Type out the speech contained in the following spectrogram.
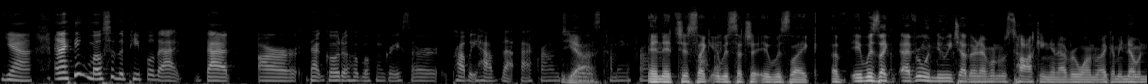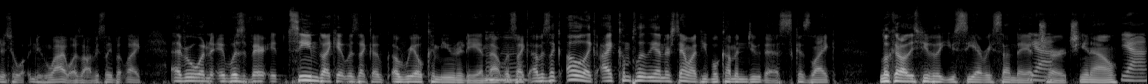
yeah, and I think most of the people that that are that go to Hoboken Grace are probably have that background too. Yeah. Is coming from And it's just like it was such a it was like a, it was like everyone knew each other and everyone was talking and everyone like I mean no one knew who, knew who I was obviously but like everyone it was very it seemed like it was like a, a real community and that was Mm-hmm. like I was like oh like I completely understand why people come and do this because like look at all these people that you see every Sunday at Yeah. church you know yeah,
